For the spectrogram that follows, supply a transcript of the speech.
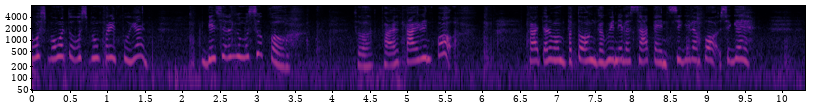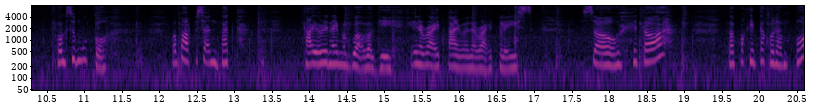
uusbong at uusbong pa rin po yan. Hindi sila sumusuko. So, para tayo rin po. Kahit man bato ang gawin nila sa atin, sige lang po, sige. Huwag sumuko. Mapapasan ba't tayo rin ay magwawagi in the right time and the right place. So, ito, papakita ko lang po.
